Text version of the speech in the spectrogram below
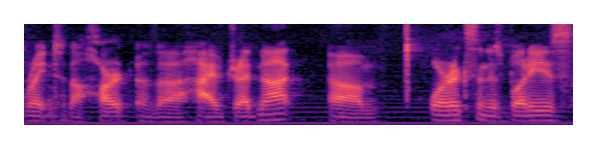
right into the heart of the Hive Dreadnought. Um, Oryx and his buddies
